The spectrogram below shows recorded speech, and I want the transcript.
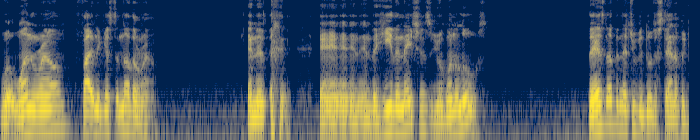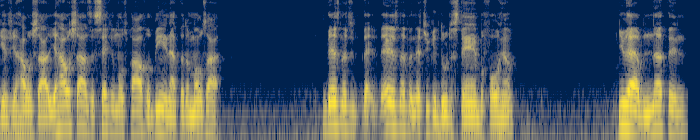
With one realm fighting against another realm. And, and, and, and the heathen nations, you're going to lose. There's nothing that you can do to stand up against Yahawashi. Yahweh Shah is the second most powerful being after the Most High. There's nothing. There's nothing that you can do to stand before him. You have nothing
